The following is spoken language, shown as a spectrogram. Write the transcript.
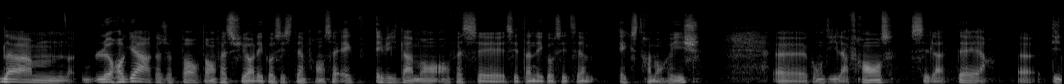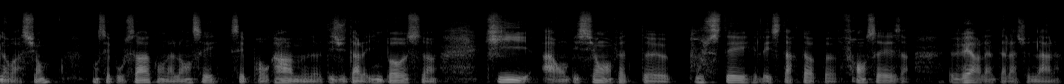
le regard que je porte en fait sur l'écosystème français, évidemment, en fait, c'est un écosystème extrêmement riche. Euh, qu'on dit la France, c'est la terre d'innovation. C'est pour ça qu'on a lancé ces programmes Digital Impulse qui a ambition en fait de booster les startups françaises vers l'international.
